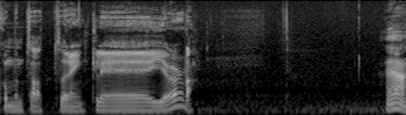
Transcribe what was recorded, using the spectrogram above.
kommentator egentlig gjør, da. Ja.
